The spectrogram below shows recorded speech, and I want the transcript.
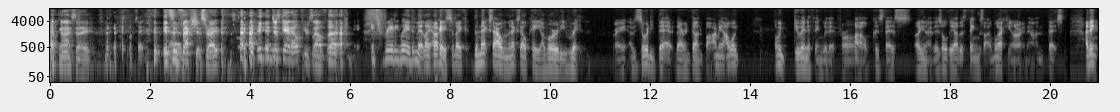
what can I say? It's Um, infectious, right? you just can't help yourself. it's really weird, isn't it? Like, okay, so like the next album, the next LP, I've already written, right? It's already there, there and done. But I mean, I won't, I won't do anything with it for a while because there's, uh, you know, there's all the other things that I'm working on right now, and there's, I think,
